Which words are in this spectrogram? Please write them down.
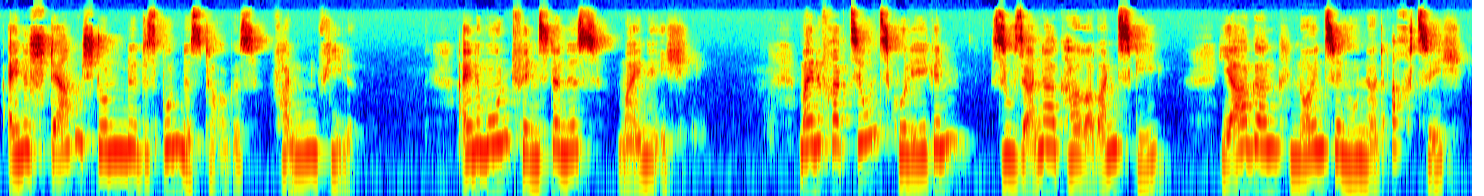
Eine Sternstunde des Bundestages fanden viele. Eine Mondfinsternis, meine ich. Meine Fraktionskollegin Susanna Karawanski, Jahrgang 1980,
